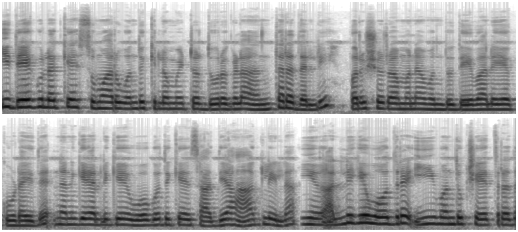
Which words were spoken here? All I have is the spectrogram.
ಈ ದೇಗುಲಕ್ಕೆ ಸುಮಾರು ಒಂದು ಕಿಲೋಮೀಟರ್ ದೂರಗಳ ಅಂತರದಲ್ಲಿ ಪರಶುರಾಮನ ಒಂದು ದೇವಾಲಯ ಕೂಡ ಇದೆ. ನನಗೆ ಅಲ್ಲಿಗೆ ಹೋಗೋದಕ್ಕೆ ಸಾಧ್ಯ ಆಗಲಿಲ್ಲ. ಈ ಅಲ್ಲಿಗೆ ಹೋದರೆ ಈ ಒಂದು ಕ್ಷೇತ್ರದ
